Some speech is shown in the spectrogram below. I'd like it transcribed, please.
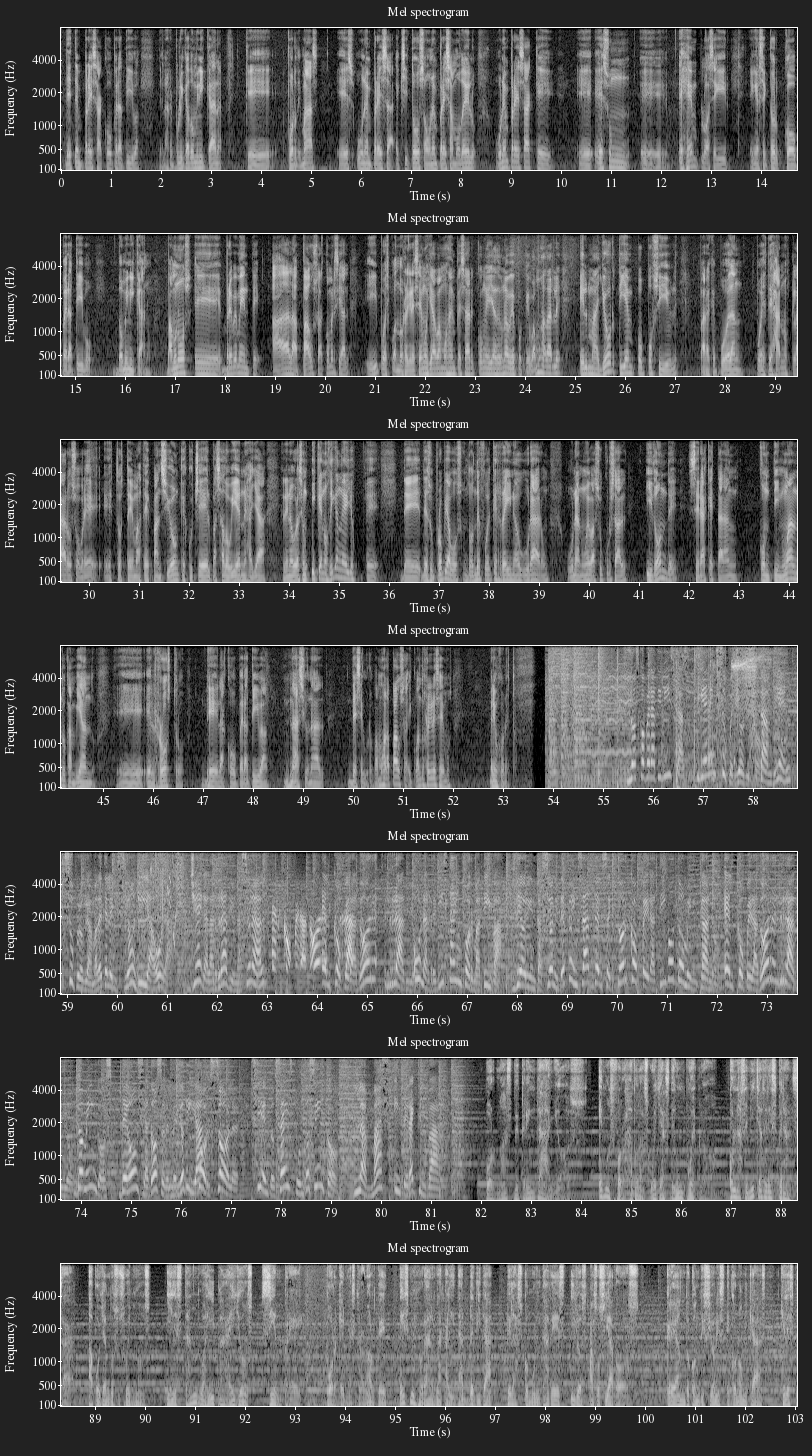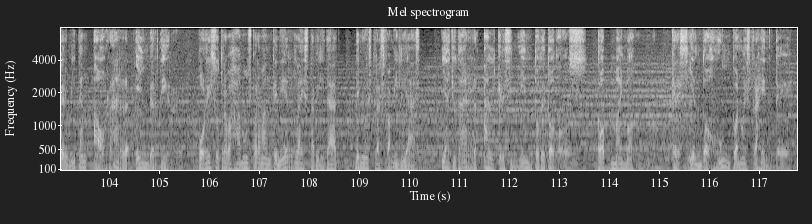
de esta empresa cooperativa de la República Dominicana, que por demás es una empresa exitosa, una empresa modelo, una empresa que eh, es un eh, ejemplo a seguir en el sector cooperativo dominicano. Vámonos brevemente a la pausa comercial y pues cuando regresemos ya vamos a empezar con ellas de una vez porque vamos a darle el mayor tiempo posible para que puedan pues dejarnos claros sobre estos temas de expansión que escuché el pasado viernes allá en la inauguración y que nos digan ellos eh, de, su propia voz dónde fue que reinauguraron una nueva sucursal y dónde será que estarán continuando cambiando eh, el rostro de la cooperativa nacional de seguro. Vamos a la pausa y cuando regresemos, venimos con esto. Los cooperativistas tienen su periódico, también su programa de televisión y ahora llega a la Radio Nacional El Cooperador, El Cooperador Radio, una revista informativa de orientación y defensa del sector cooperativo dominicano. El Cooperador Radio, domingos de 11 a 12 del mediodía por Sol 106.5, la más interactiva. Por más de 30 años, hemos forjado las huellas de un pueblo con la semilla de la esperanza, apoyando sus sueños y estando ahí para ellos siempre. Porque nuestro norte es mejorar la calidad de vida de las comunidades y los asociados, creando condiciones económicas que les permitan ahorrar e invertir por eso trabajamos para mantener la estabilidad de nuestras familias y ayudar al crecimiento de todos. COP Maimón, creciendo junto a nuestra gente.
